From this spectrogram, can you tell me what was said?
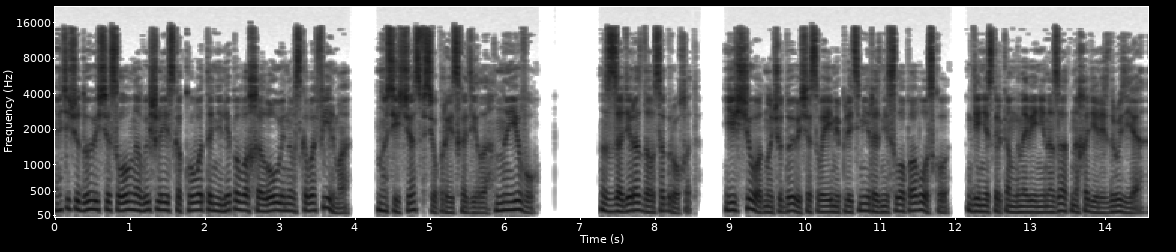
Эти чудовища словно вышли из какого-то нелепого хэллоуиновского фильма, но сейчас все происходило наяву. Сзади раздался грохот. Еще одно чудовище своими плетьми разнесло повозку, где несколько мгновений назад находились друзья.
